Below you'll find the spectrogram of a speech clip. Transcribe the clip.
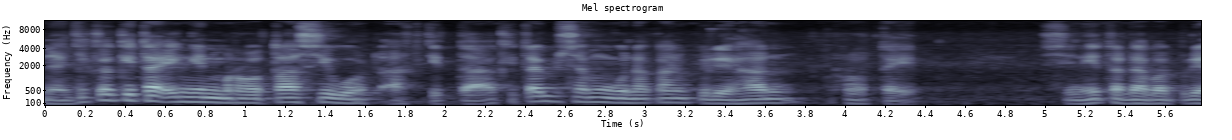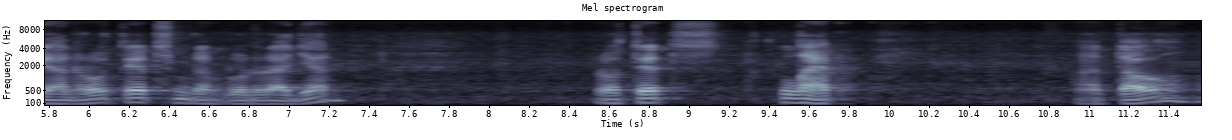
Nah jika kita ingin merotasi word art kita kita bisa menggunakan pilihan rotate. Sini terdapat pilihan rotate 90 derajat rotate left atau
